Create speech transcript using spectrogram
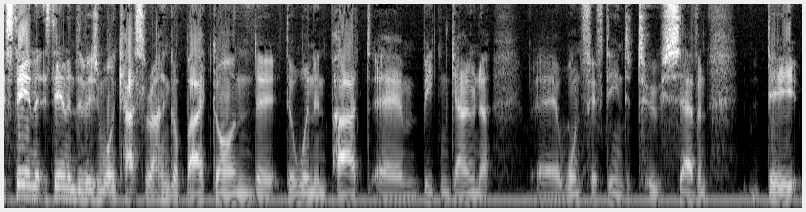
staying, staying in Division 1, Castlerahan got back on the, the winning path, um, beating Gowna uh, 115 to 2 7. They, the-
